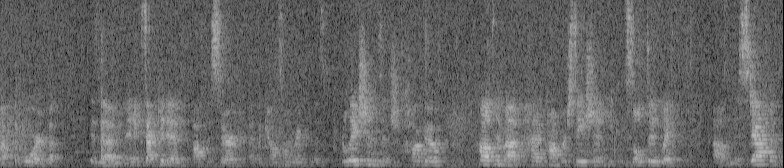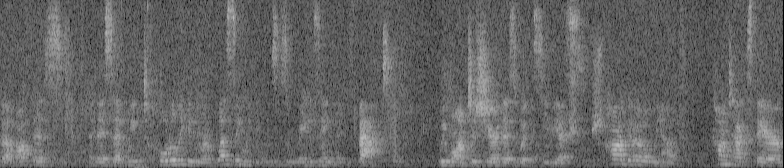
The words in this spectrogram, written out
not the board, but is um, an executive officer at the Council on American Relations in Chicago. Called him up, had a conversation. He consulted with um, the staff at the office, and they said, we totally give you our blessing. We think this is amazing. In fact, we want to share this with CBS Chicago. We have contacts there.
